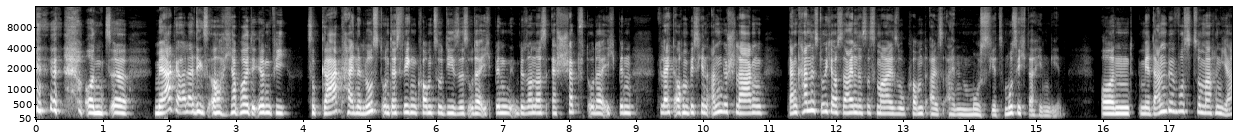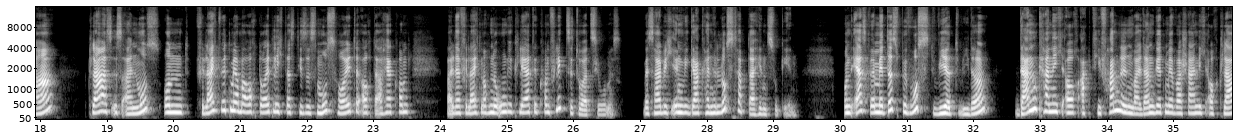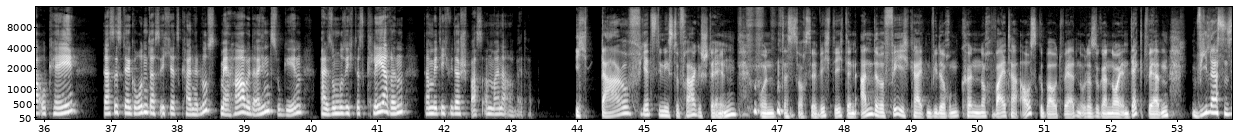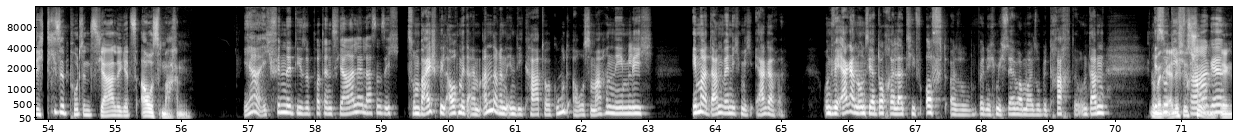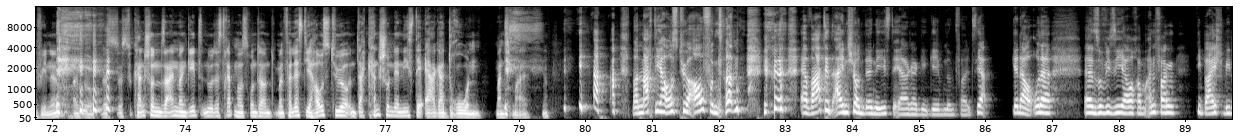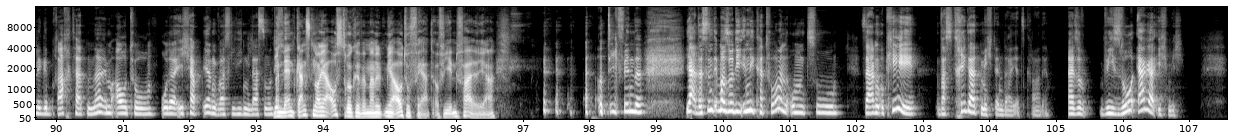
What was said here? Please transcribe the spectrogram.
und äh, merke allerdings, oh, ich habe heute irgendwie so gar keine Lust und deswegen kommt so dieses oder ich bin besonders erschöpft oder ich bin vielleicht auch ein bisschen angeschlagen, dann kann es durchaus sein, dass es mal so kommt als ein Muss. Jetzt muss ich da hingehen. Und mir dann bewusst zu machen, ja, klar, es ist ein Muss und vielleicht wird mir aber auch deutlich, dass dieses Muss heute auch daher kommt, weil da vielleicht noch eine ungeklärte Konfliktsituation ist, weshalb ich irgendwie gar keine Lust habe, dahin zu gehen. Und erst wenn mir das bewusst wird wieder, dann kann ich auch aktiv handeln, weil dann wird mir wahrscheinlich auch klar, okay, das ist der Grund, dass ich jetzt keine Lust mehr habe, dahin zu gehen. Also muss ich das klären, damit ich wieder Spaß an meiner Arbeit habe. Ich darf jetzt die nächste Frage stellen und das ist auch sehr wichtig, denn andere Fähigkeiten wiederum können noch weiter ausgebaut werden oder sogar neu entdeckt werden. Wie lassen sich diese Potenziale jetzt ausmachen? Ja, ich finde, diese Potenziale lassen sich zum Beispiel auch mit einem anderen Indikator gut ausmachen, nämlich immer dann, wenn ich mich ärgere. Und wir ärgern uns ja doch relativ oft, also wenn ich mich selber mal so betrachte. Und dann wenn man so ehrlich ist, schon irgendwie, ne? Also das, das, kann schon sein, man geht nur das Treppenhaus runter und man verlässt die Haustür und da kann schon der nächste Ärger drohen, manchmal. Ne? ja, man macht die Haustür auf und dann erwartet einen schon der nächste Ärger gegebenenfalls. Ja. Genau. Oder äh, so wie Sie ja auch am Anfang die Beispiele gebracht hatten, ne, im Auto oder ich habe irgendwas liegen lassen. man lernt ganz neue Ausdrücke, wenn man mit mir Auto fährt, auf jeden Fall, ja. und ich finde, ja, das sind immer so die Indikatoren, um zu sagen, okay, was triggert mich denn da jetzt gerade? Also, wieso ärgere ich mich?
